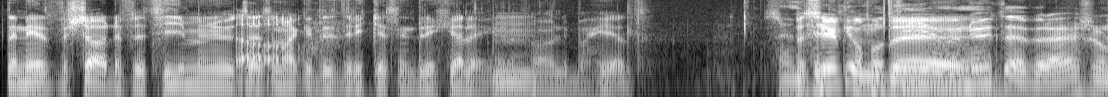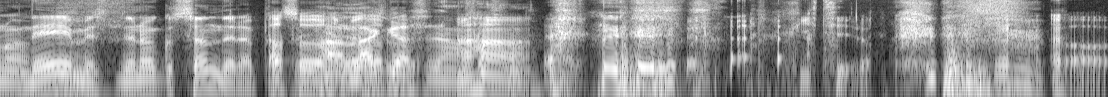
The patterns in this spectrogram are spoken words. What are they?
den är helt förstörd efter 10 minuter Ja. så man kan inte dricka sin dricka längre. Mm. Man blir bara helt... Speciellt om på det- 10 minuter bre, shunon. Nej men den har gått sönder den Alltså. Han laggar sig. Skit i ja.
